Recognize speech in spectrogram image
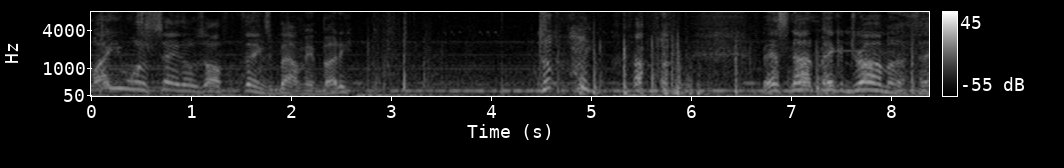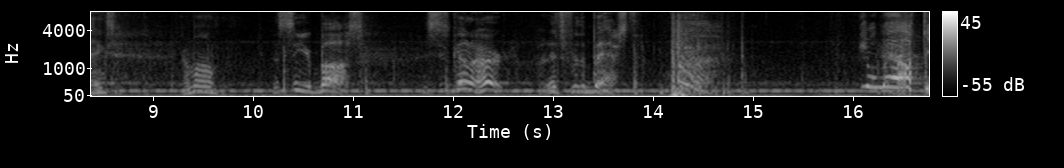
Why you want to say those awful things about me, buddy? Best not make a drama of things. Come on, let's see your boss. This is gonna hurt, but it's for the best. Jean-Marc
